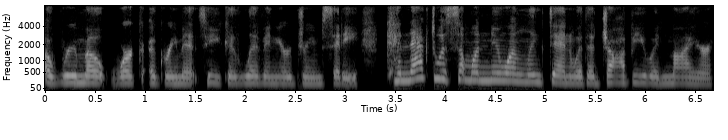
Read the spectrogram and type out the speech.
a remote work agreement so you could live in your dream city. Connect with someone new on LinkedIn with a job you admire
